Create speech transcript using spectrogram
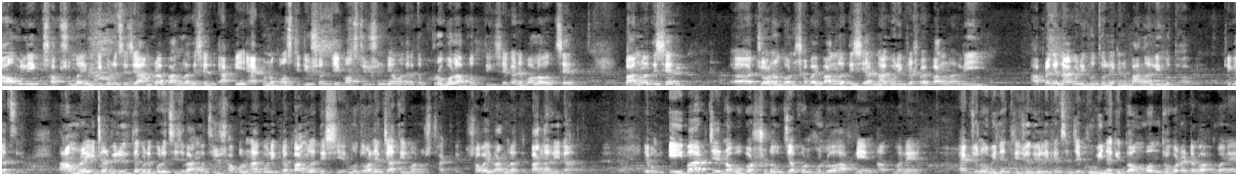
আওয়ামী লীগ সবসময় কী বলেছে যে আমরা বাংলাদেশের আপনি এখনও কনস্টিটিউশন যে কনস্টিটিউশন নিয়ে আমাদের এত প্রবল আপত্তি, সেখানে বলা হচ্ছে বাংলাদেশের জনগণ সবাই বাংলাদেশি আর নাগরিকরা সবাই বাঙালি। আপনাকে নাগরিক হতে হলে এখানে বাঙালি হতে হবে। ঠিক আছে? আমরা এটার বিরোধিতা করে বলেছি যে বাংলাদেশের সকল নাগরিকরা বাংলাদেশি, এর মধ্যে অনেক জাতির মানুষ থাকবে, সবাই বাংলা, বাঙালি না। এবং এইবার যে নববর্ষটা উদযাপন হলো, আপনি মানে একজন অভিনেত্রী যদিও লিখেছেন যে খুবই নাকি দম বন্ধ করা একটা মানে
